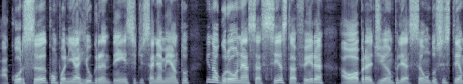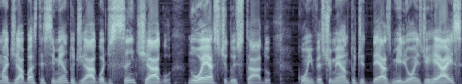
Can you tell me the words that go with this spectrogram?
A Corsã, Companhia Rio Grandense de Saneamento, inaugurou nesta sexta-feira a obra de ampliação do sistema de abastecimento de água de Santiago, no oeste do estado. Com investimento de 10 milhões de reais,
